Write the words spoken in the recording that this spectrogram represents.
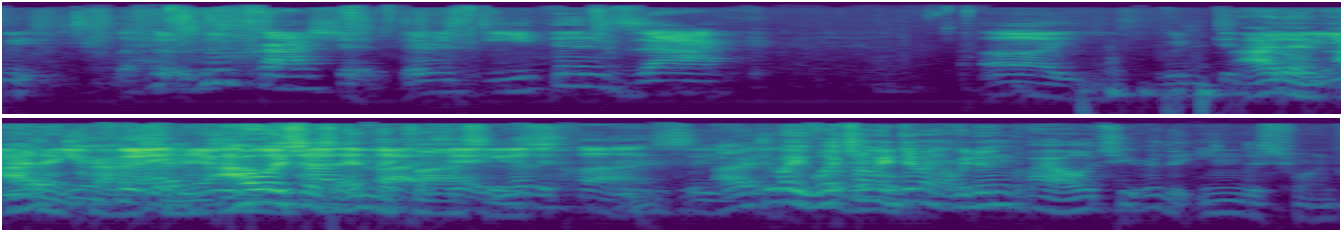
we who, who crashed it? There was Ethan, Zach. Uh, did- I oh, didn't- you- I didn't crash couldn't, it. you I was just in the class, Yeah, you had the classes. class. So you- Wait, which one are we doing? Are we doing the biology or the English one?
